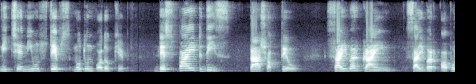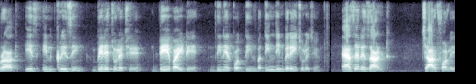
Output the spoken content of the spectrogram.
নিচ্ছে নিউ স্টেপস নতুন পদক্ষেপ। ডেসপাইট দিস তা সত্ত্বেও সাইবার ক্রাইম সাইবার অপরাধ ইজ ইনক্রিজিং বেড়ে চলেছে ডে বাই ডে দিনের পর দিন বা দিন দিন বেড়েই চলেছে। অ্যাজ এ রেজাল্ট যার ফলে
